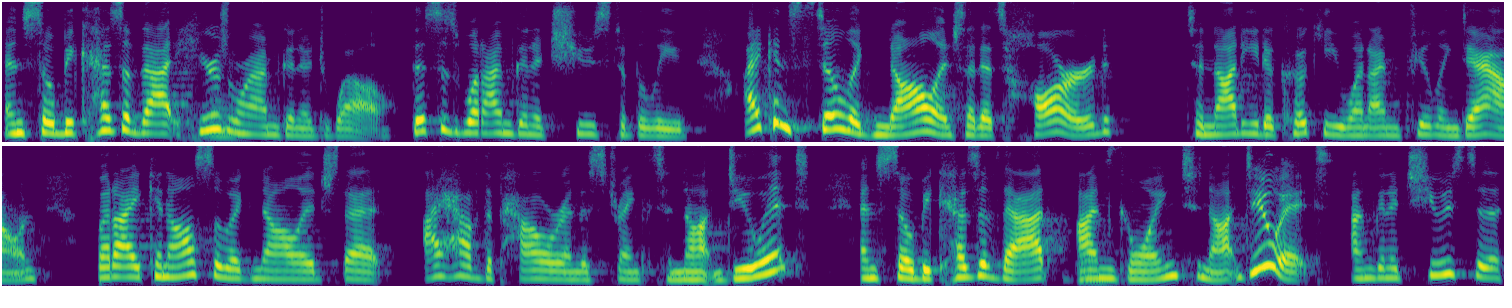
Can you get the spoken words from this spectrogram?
And so, because of that, here's where I'm going to dwell. This is what I'm going to choose to believe. I can still acknowledge that it's hard to not eat a cookie when I'm feeling down, but I can also acknowledge that I have the power and the strength to not do it. And so, because of that, yes. I'm going to not do it. I'm going to choose to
